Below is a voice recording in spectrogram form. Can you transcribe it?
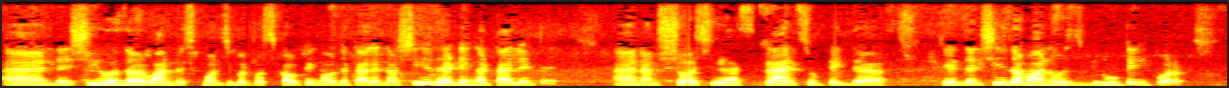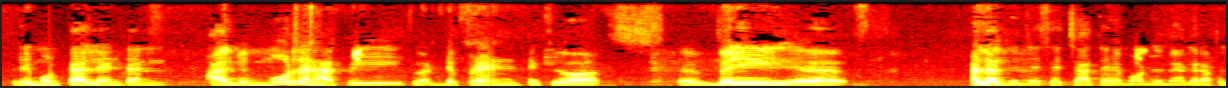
and she was the one responsible for scouting all the talent. Now she is heading a talent, and I'm sure she has plans to take the kids, and she's the one who's rooting for remote talent and I'll be more than happy if you are different, if you are uh, very uh, अलग जैसे चाहते हैं मॉडल में अगर आप एक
